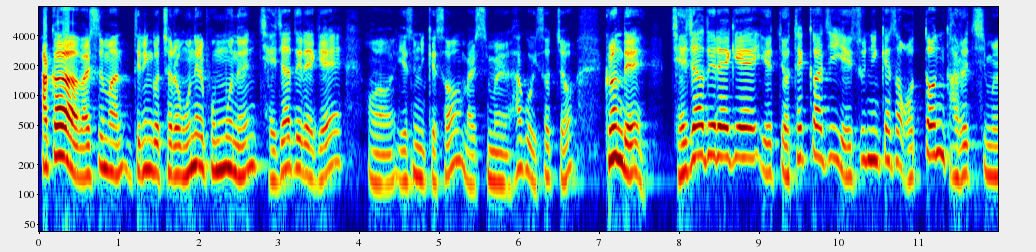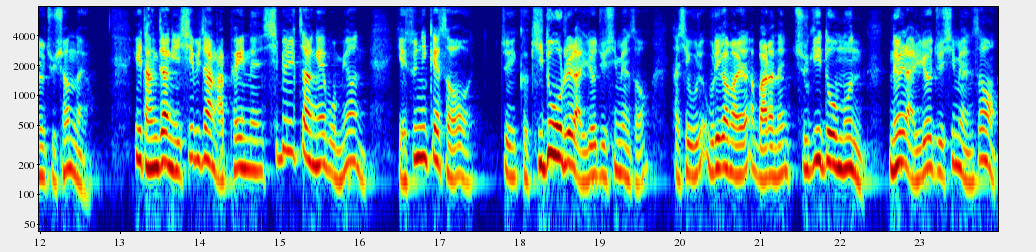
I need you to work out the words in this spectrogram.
아까 말씀드린 것처럼 오늘 본문은 제자들에게 어, 예수님께서 말씀을 하고 있었죠. 그런데 제자들에게 여태까지 예수님께서 어떤 가르침을 주셨나요? 이 당장 이 12장 앞에 있는 11장에 보면 예수님께서 그 기도를 알려주시면서 다시 우리가 말하는 주기도문을 알려주시면서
